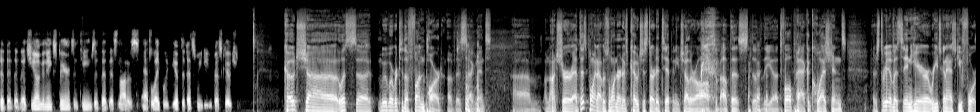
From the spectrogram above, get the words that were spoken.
that, that, that's young and inexperienced and teams that, that that's not as athletically gifted. That's when you do your best coaching. Coach, uh, let's uh, move over to the fun part of this segment. Um, I'm not sure. At this point, I was wondering if coaches started tipping each other off about this, the, the uh, 12 pack of questions. There's three of us in here. We're each going to ask you four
